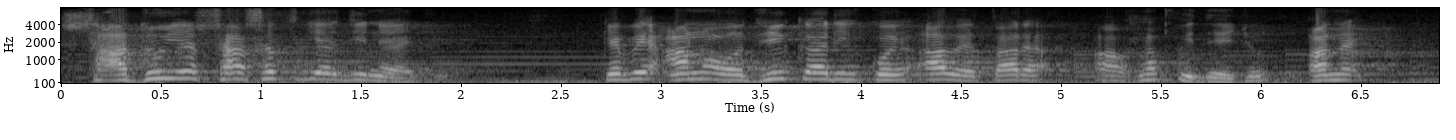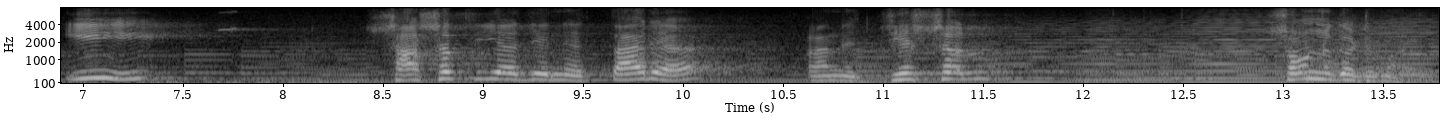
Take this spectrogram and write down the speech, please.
સાધુએ સાસત્યાજીને આપી. કે ભાઈ આનો અધિકારી કોઈ આવે તારે આ સોંપી દેજો. અને એ સાસતિયાજીને તાર્યા અને જેસલ સોનગઢમાં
